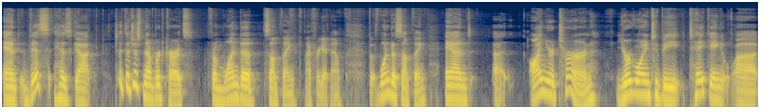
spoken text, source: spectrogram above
And this has got, they're just numbered cards from one to something, I forget now, but one to something. And uh, on your turn, you're going to be taking uh,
